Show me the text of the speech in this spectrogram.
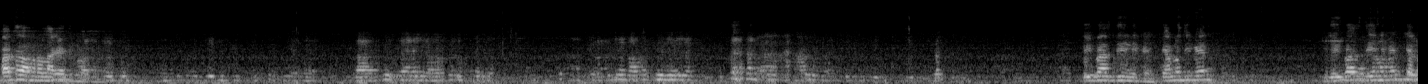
বাদেও আমরা লাগাইতে পারব দুই বাস দিয়ে নেবেন। কেন দিবেন? দুই দিয়ে নেবেন কেন?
